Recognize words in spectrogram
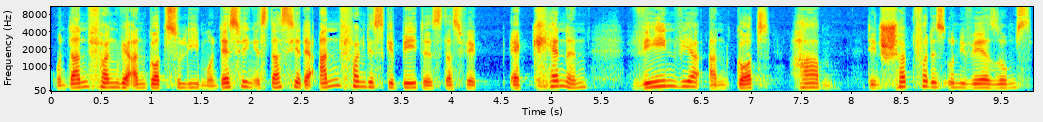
Und dann fangen wir an, Gott zu lieben. Und deswegen ist das hier der Anfang des Gebetes, dass wir erkennen, wen wir an Gott haben. Den Schöpfer des Universums,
